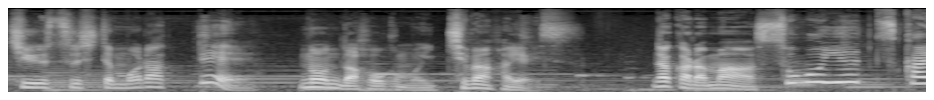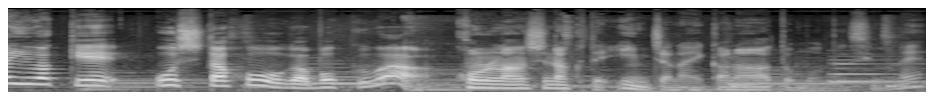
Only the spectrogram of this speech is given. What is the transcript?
抽出してもらって飲んだ方がもう一番早いです。だからまあそういう使い分けをした方が僕は混乱しなくていいんじゃないかなと思うんですよね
